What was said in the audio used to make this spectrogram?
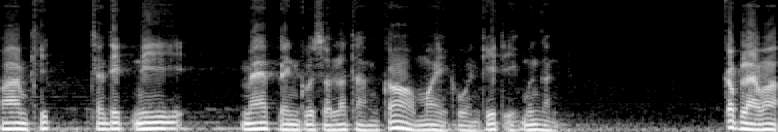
ความคิดชนิดนี้แม้เป็นกุศลธรรมก็ไม่ควรคิดอีกเหมือนกัน ก็แปลว่า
